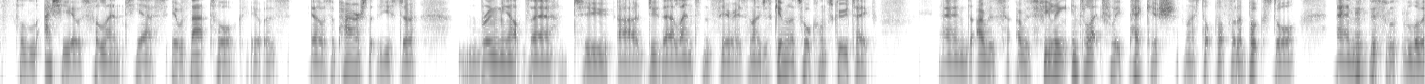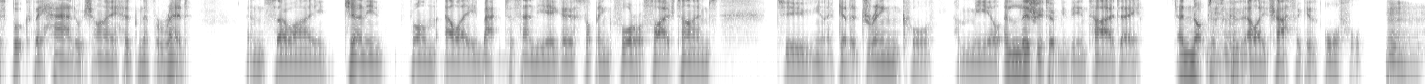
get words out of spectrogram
for actually it was for Lent. Yes, it was that talk. It was it was a parish that used to bring me up there to uh, do their Lenten series, and I just given a talk on Screwtape. And I was I was feeling intellectually peckish, and I stopped off at a bookstore, and this was the Lewis book they had, which I had never read, and so I journeyed from LA back to San Diego, stopping four or five times to you know get a drink or a meal. It literally took me the entire day, and not just because mm-hmm. LA traffic is awful. Mm.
